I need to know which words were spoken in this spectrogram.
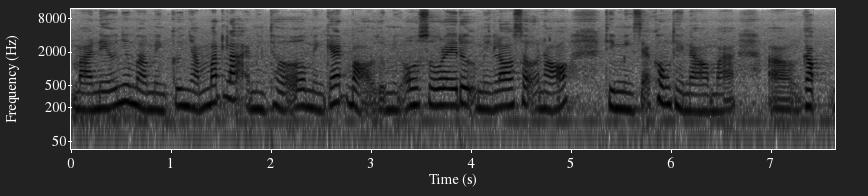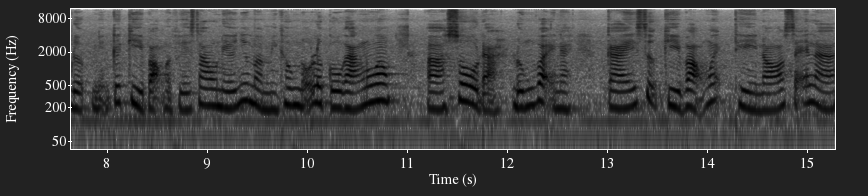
mà nếu như mà mình cứ nhắm mắt lại mình thờ ơ mình ghét bỏ rồi mình ô xô rê đự mình lo sợ nó thì mình sẽ không thể nào mà à, gặp được những cái kỳ vọng ở phía sau nếu như mà mình không nỗ lực cố gắng đúng không? À, xô đã đúng vậy này cái sự kỳ vọng ấy thì nó sẽ là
